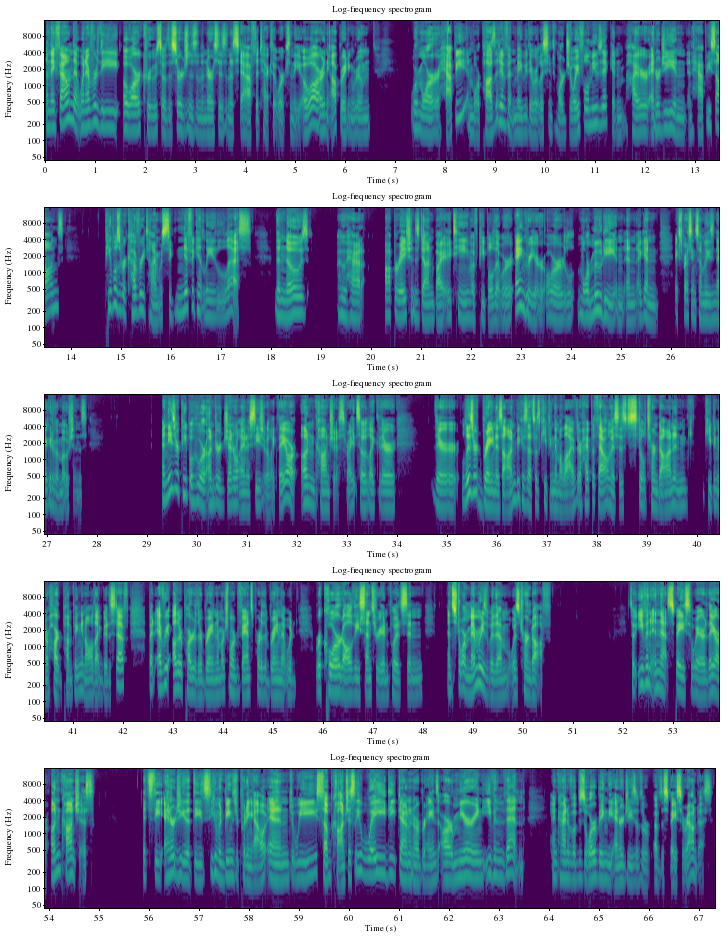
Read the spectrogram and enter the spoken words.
And they found that whenever the OR crew, so the surgeons and the nurses and the staff, the tech that works in the OR in the operating room, were more happy and more positive and maybe they were listening to more joyful music and higher energy and, and happy songs people's recovery time was significantly less than those who had operations done by a team of people that were angrier or more moody and, and again expressing some of these negative emotions. And these are people who are under general anesthesia like they are unconscious right? So like they're their lizard brain is on because that's what's keeping them alive. Their hypothalamus is still turned on and keeping their heart pumping and all that good stuff. But every other part of their brain, the much more advanced part of the brain that would record all these sensory inputs and and store memories with them was turned off. So even in that space where they are unconscious, it's the energy that these human beings are putting out and we subconsciously way deep down in our brains are mirroring even then and kind of absorbing the energies of the of the space around us.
